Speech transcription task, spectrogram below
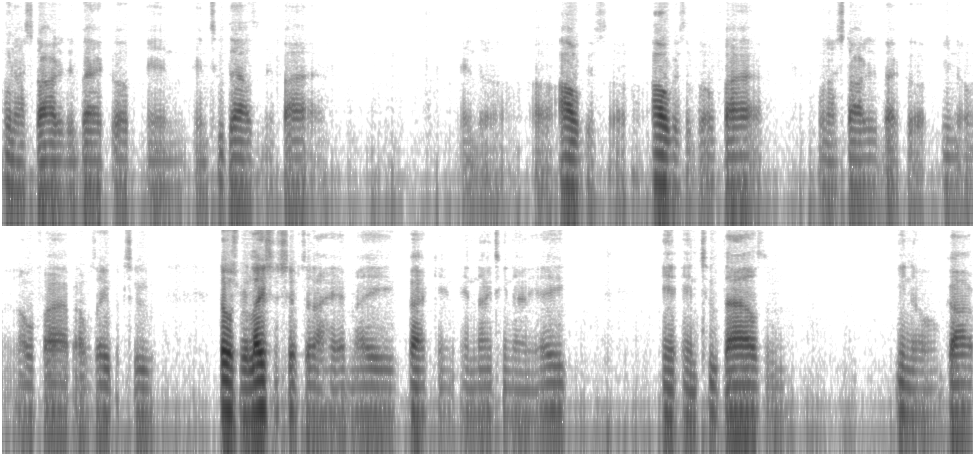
when I started it back up in in 2005 and uh, uh, August uh, August of 05 when I started back up. You know, in 05 I was able to those relationships that I had made back in, in 1998 in, in 2000. You know, God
